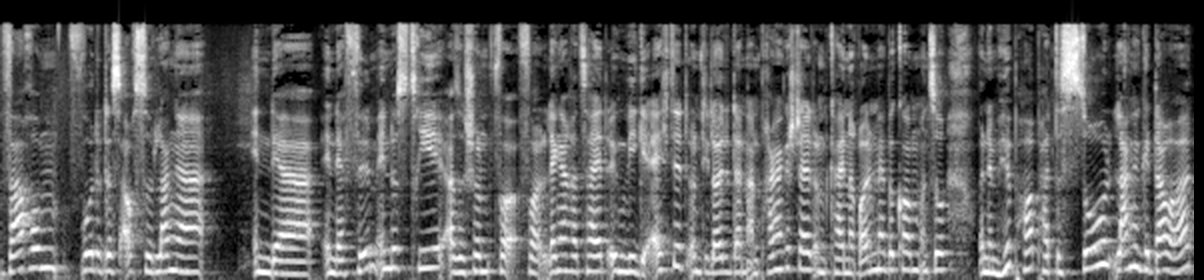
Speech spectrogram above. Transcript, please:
warum wurde das auch so lange in der, in der Filmindustrie, also schon vor, vor längerer Zeit irgendwie geächtet und die Leute dann an Pranger gestellt und keine Rollen mehr bekommen und so. Und im Hip-Hop hat es so lange gedauert,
